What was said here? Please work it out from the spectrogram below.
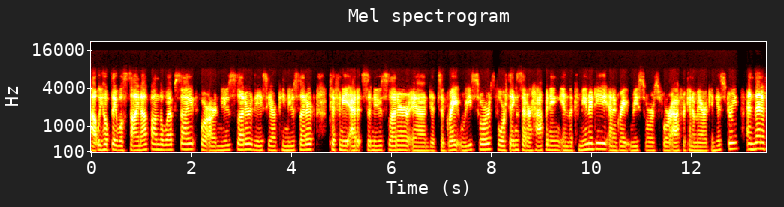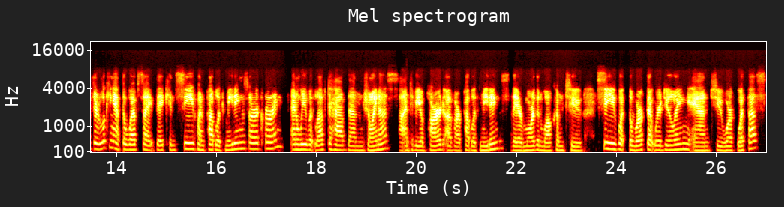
Uh, we hope they will sign up on the website for our newsletter, the ACRP newsletter. Tiffany edits the newsletter, and it's a great resource for things that are happening in the community and a great resource for African American history. And then if they're looking at the website, they can see when public meetings are occurring, and we would love to have them join us uh, and to be a part of our public meetings. They are more than welcome to see what the work that we're doing and to work with with us.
